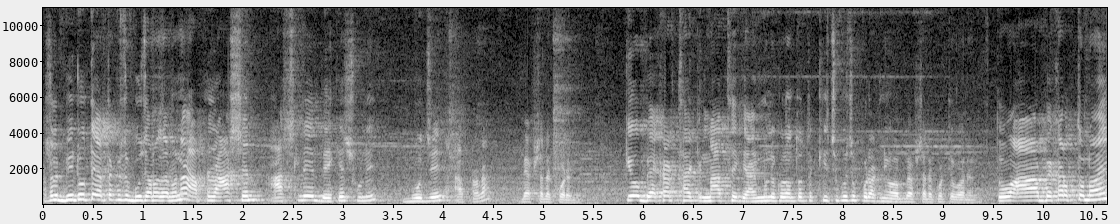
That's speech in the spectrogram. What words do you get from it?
আসলে ভিডিওতে এত কিছু বোঝানো যাবে না, আপনারা আসেন, আসলে দেখে শুনে, বুঝে আপনারা ব্যবসাটা করেন। কেউ বেকার থাকে, না থেকে, আমি মনে করি অন্তত কিছু কিছু প্রোডাক্ট নিয়ে ব্যবসাটা করতে পারেন। তো, আর বেকারত্ব নয়,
